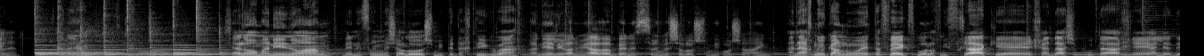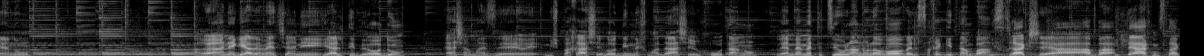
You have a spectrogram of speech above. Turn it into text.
שלם. שלם. שלום, אני נועם, בן 23 מפתח תקווה. ואני אלירן מיארה, בן 23 מראש העין. אנחנו הקמנו את הפקסבול, משחק אה, חדש שפותח אה, על ידינו. הרעיון הגיע באמת שאני טיילתי בהודו, היה שם איזה משפחה של הודים נחמדה שאירחו אותנו, והם באמת הציעו לנו לבוא ולשחק איתם במשחק שהאבא פיתח, משחק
